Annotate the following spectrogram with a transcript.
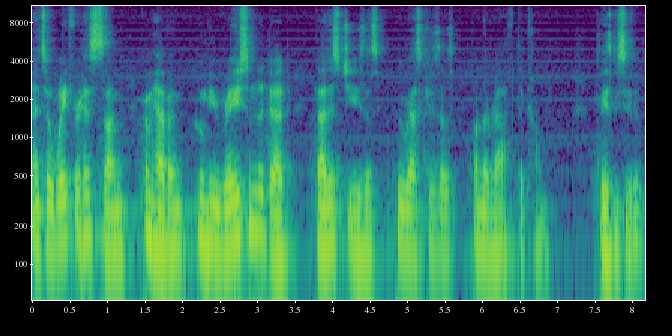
and to wait for his Son from heaven, whom he raised from the dead, that is Jesus, who rescues us from the wrath to come. Please be seated.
